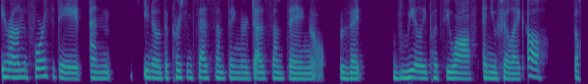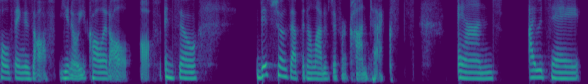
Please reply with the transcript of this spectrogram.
you're on the fourth date and you know the person says something or does something that really puts you off and you feel like, "Oh, the whole thing is off." You know, you call it all off. And so this shows up in a lot of different contexts. And I would say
